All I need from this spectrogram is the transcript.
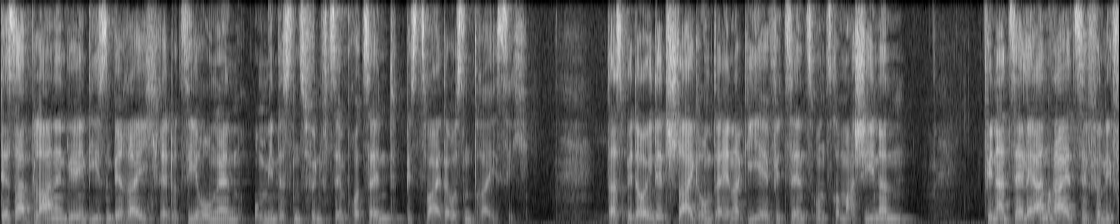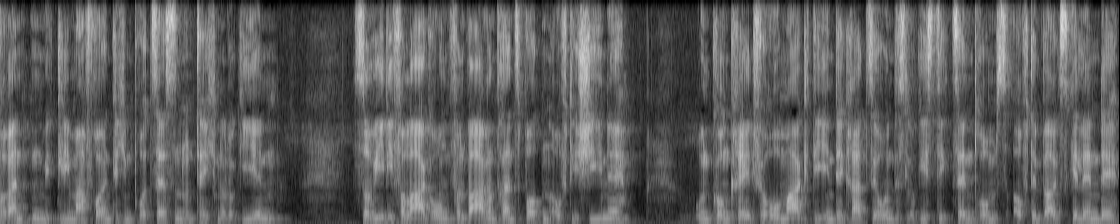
Deshalb planen wir in diesem Bereich Reduzierungen um mindestens 15 Prozent bis 2030. Das bedeutet Steigerung der Energieeffizienz unserer Maschinen, finanzielle Anreize für Lieferanten mit klimafreundlichen Prozessen und Technologien sowie die Verlagerung von Warentransporten auf die Schiene und konkret für HOMAG die Integration des Logistikzentrums auf dem Werksgelände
